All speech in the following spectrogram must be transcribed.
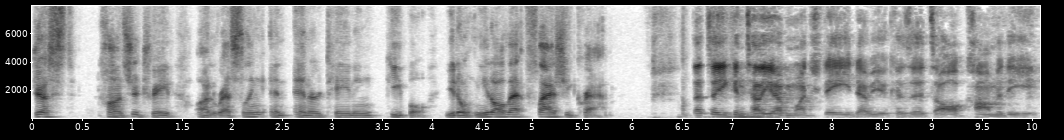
Just concentrate on wrestling and entertaining people. You don't need all that flashy crap. That's how you can tell you haven't watched AEW because it's all comedy.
